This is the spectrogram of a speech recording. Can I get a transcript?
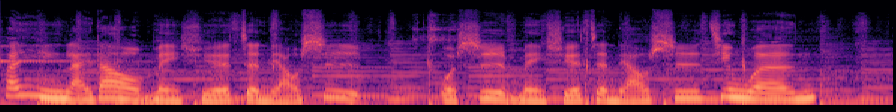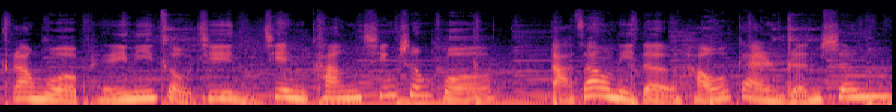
欢迎来到美学诊疗室，我是美学诊疗师静文，让我陪你走进健康新生活，打造你的好感人生。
